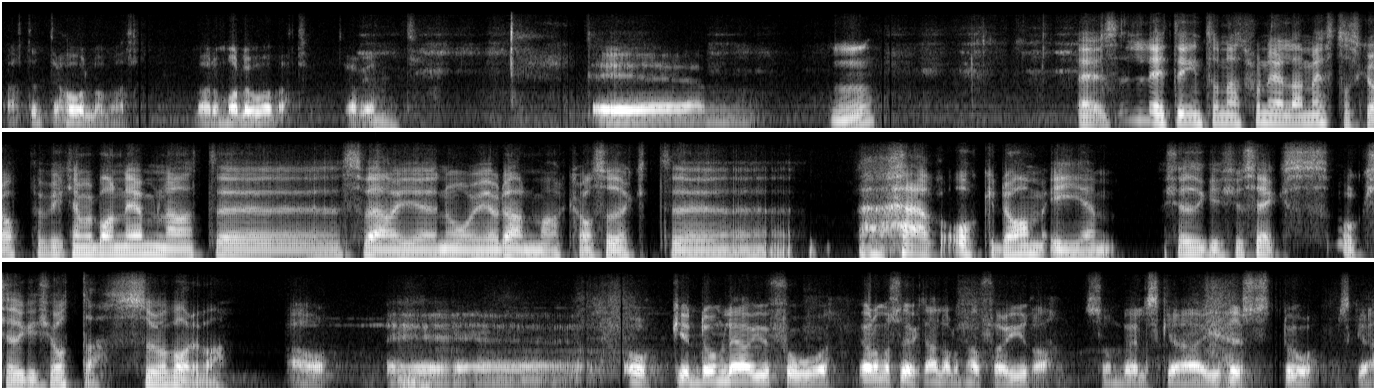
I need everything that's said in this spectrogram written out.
att det inte håller med vad de har lovat. Jag vet mm. inte. Mm. Lite internationella mästerskap. Vi kan väl bara nämna att eh, Sverige, Norge och Danmark har sökt eh, herr och dam-EM 2026 och 2028. Så var det va? Ja. Eh, och de lär ju få, ja de har sökt alla de här fyra som väl ska i höst då ska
